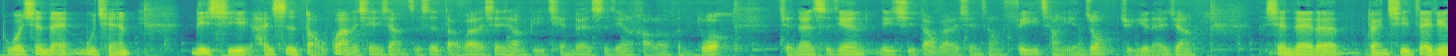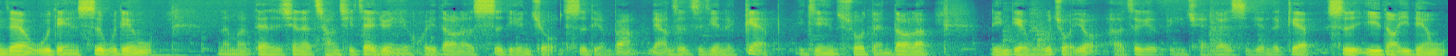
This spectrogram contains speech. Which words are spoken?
不过现在目前利息还是倒挂的现象，只是倒挂的现象比前段时间好了很多。前段时间利息倒挂的现象非常严重。举例来讲，现在的短期债券在五点四、五点五。那么，但是现在长期债券也回到了四点九、四点八，两者之间的 gap 已经缩短到了零点五左右，啊，这个比前段时间的 gap 是一到一点五，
